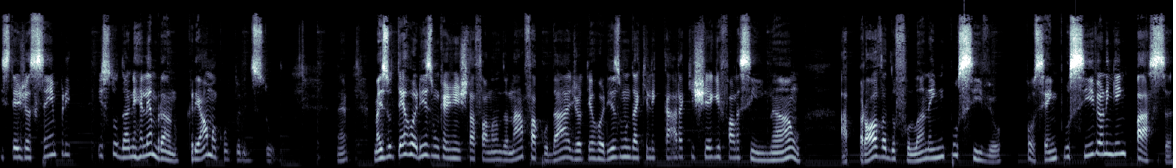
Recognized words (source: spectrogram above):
esteja sempre estudando e relembrando, criar uma cultura de estudo. Né? Mas o terrorismo que a gente está falando na faculdade é o terrorismo daquele cara que chega e fala assim: não, a prova do fulano é impossível. Pô, se é impossível, ninguém passa.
